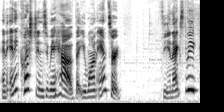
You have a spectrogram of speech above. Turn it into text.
and any questions you may have that you want answered. See you next week.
